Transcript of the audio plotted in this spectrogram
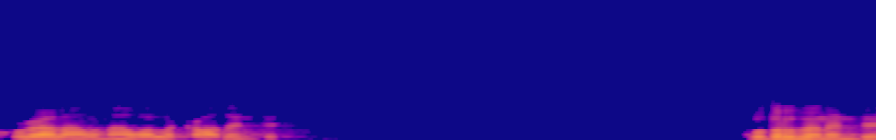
ఒకవేళ ఆమె నా వల్ల కాదంటే కుదరదనంటే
